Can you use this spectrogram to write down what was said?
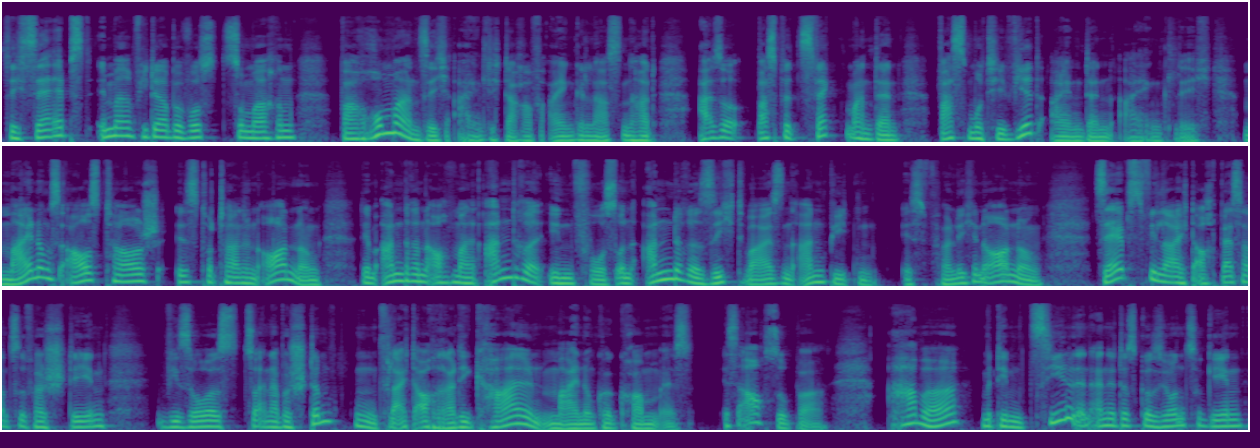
sich selbst immer wieder bewusst zu machen, warum man sich eigentlich darauf eingelassen hat. Also was bezweckt man denn? Was motiviert einen denn eigentlich? Meinungsaustausch ist total in Ordnung. Dem anderen auch mal andere Infos und andere Sichtweisen anbieten ist völlig in Ordnung. Selbst vielleicht auch besser zu verstehen, wieso es zu einer bestimmten, vielleicht auch radikalen Meinung gekommen ist, ist auch super. Aber mit dem Ziel, in eine Diskussion zu gehen,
